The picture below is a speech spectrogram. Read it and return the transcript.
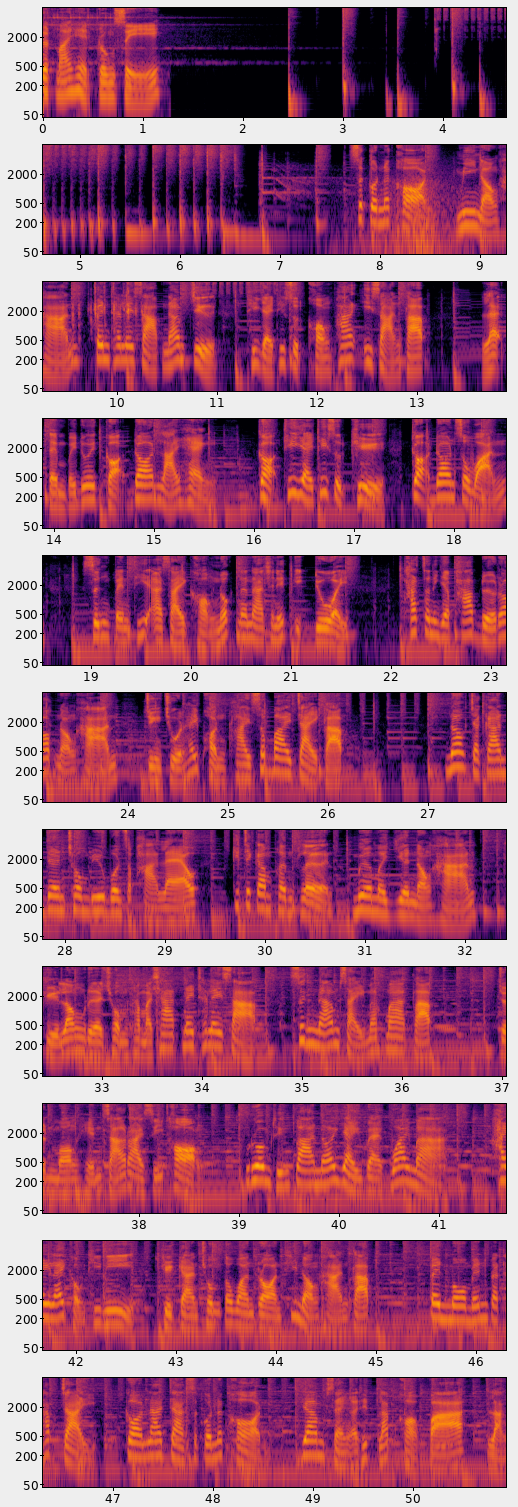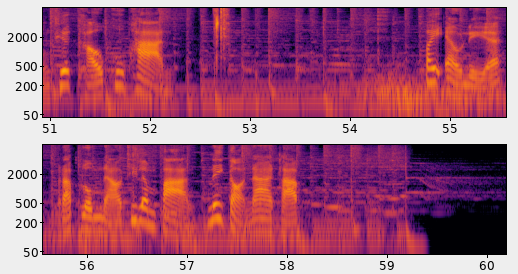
จดหมายเหตุกรุงศรี สกลนครมีหนองหานเป็นทะเลสาบน้ำจืดที่ใหญ่ที่สุดของภาคอีสานครับ และเต็มไปด้วยเกาะดอนหลายแห่ง เกาะที่ใหญ่ที่สุดคือเกาะดอนสวรรค์ ซึ่งเป็นที่อาศัยของนกนานาชนิดอีกด้วย ทัศนียภาพโดยรอบหนองหานจึงชวนให้ผ่อนคลายสบายใจครับ นอกจากการเดินชมวิวบนสะพานแล้ว กิจกรรมเพลินๆเมื่อมาเยือนหนองหาน คือล่องเรือชมธรรมชาติในทะเลสาบ ซึ่งน้ำใสมากๆครับ จนมองเห็นสาหร่ายสีทอง รวมถึงปลาน้อยใหญ่แหวกว่ายมา ไฮไลท์ของที่นี่คือการชมตะวันรอนที่หนองหานครับ เป็นโมเมนต์ประทับใจก่อนลาจากสกลนครย่ำแสงอาทิตย์ลับขอบฟ้าหลังเทือกเขาภูพาน ไปแอวเหนือรับลมหนาวที่ลำปางในต่อหน้าครับ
